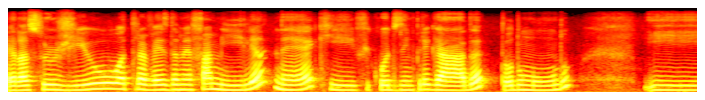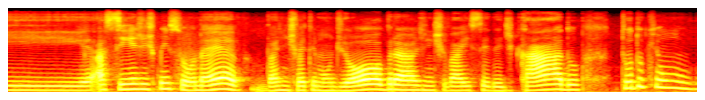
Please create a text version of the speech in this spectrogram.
ela surgiu através da minha família, né, que ficou desempregada, todo mundo. E assim a gente pensou, né, a gente vai ter mão de obra, a gente vai ser dedicado, tudo que um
